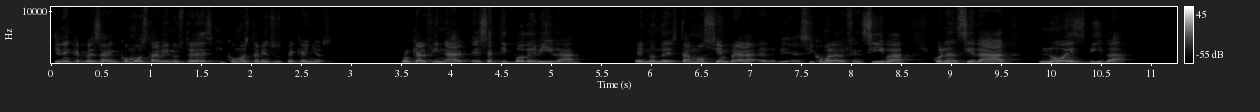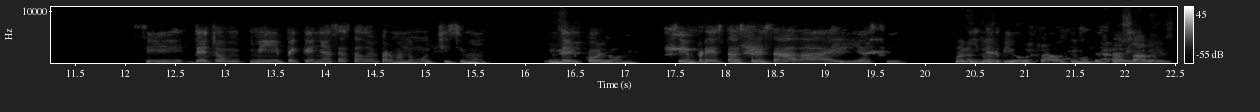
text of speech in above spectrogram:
tienen que pensar en cómo está bien ustedes y cómo está bien sus pequeños. Porque al final ese tipo de vida, en donde estamos siempre eh, así como a la defensiva, con la ansiedad, no es vida. Sí, de hecho mi pequeña se ha estado enfermando muchísimo del colon. Siempre está estresada y así. Bueno, y nerviosa o tiene si ya lo sabes,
